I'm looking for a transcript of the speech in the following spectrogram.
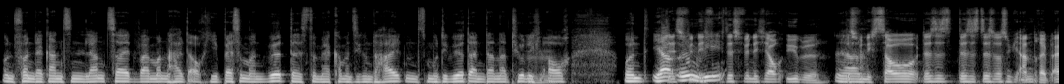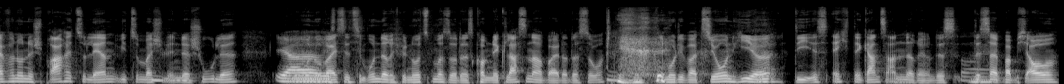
und von der ganzen Lernzeit, weil man halt auch, je besser man wird, desto mehr kann man sich unterhalten. Es motiviert einen dann natürlich auch. Und ja, Das finde irgendwie. ich, das finde ich auch übel. Ja. Das finde ich sau, das ist, das ist das, was mich antreibt. Einfach nur eine Sprache zu lernen, wie zum Beispiel in der Schule, Ja, man nur weiß, richtig. jetzt im Unterricht benutzt man so, oder es kommt eine Klassenarbeit oder so. Die Motivation hier, die ist echt eine ganz andere. Und das, Voll. deshalb habe ich auch,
